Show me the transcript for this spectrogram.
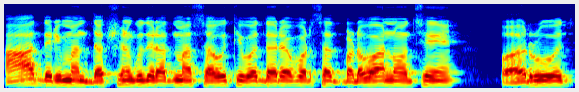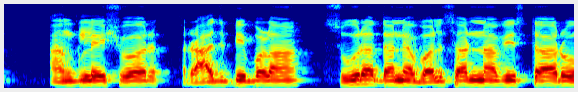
આ દરમિયાન દક્ષિણ ગુજરાતમાં સૌથી વધારે વરસાદ પડવાનો છે. ભરૂચ, અંકલેશ્વર, રાજપીપળા, સુરત અને વલસાડના વિસ્તારો,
